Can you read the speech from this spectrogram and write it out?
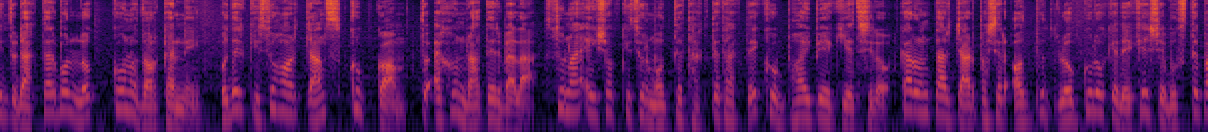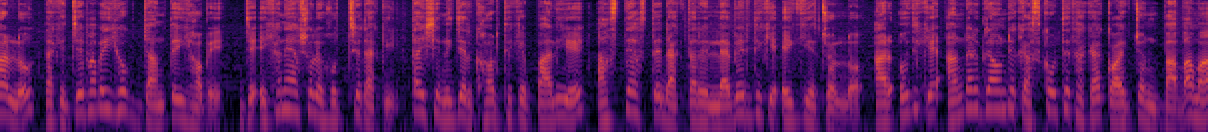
কিন্তু ডাক্তার বলল, কোনো দরকার নেই। ওদের কিছু হওয়ার চান্স খুব কম। তো এখন রাতের বেলা, সুনা এইসব কিছুর মধ্যে থাকতে থাকতে খুব ভয় পেয়ে গিয়েছিল। কারণ তার চারপাশের অদ্ভুত লোকগুলোকে দেখে সে বুঝতে পারল, তাকে যেভাবেই হোক জানতেই হবে যে এখানে আসলে হচ্ছেটা কি। তাই সে নিজের ঘর থেকে পালিয়ে আস্তে আস্তে ডাক্তারের ল্যাবের দিকে এগিয়ে চলল। আর ওদিকে আন্ডারগ্রাউন্ডে কাজ করতে থাকা কয়েকজন বাবা মা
